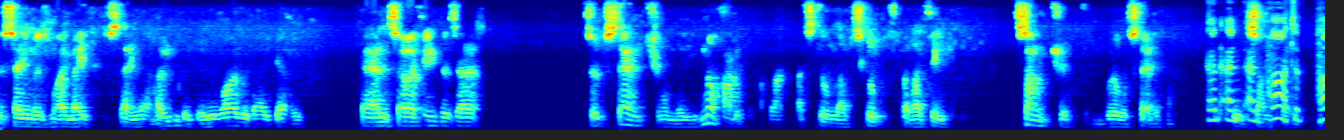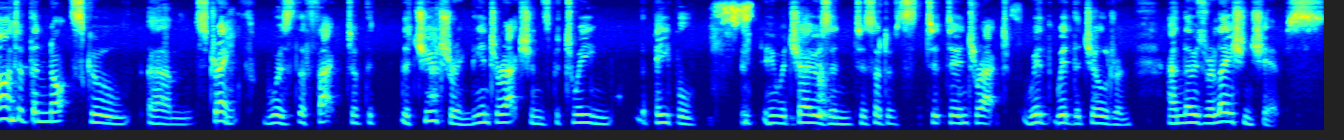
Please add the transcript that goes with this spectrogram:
the same as my mate staying at home to do, why would I go? And so I think there's a substantial need. Not, I, mean, I still love schools, but I think some children will stay. And, and, and part of part of the not school um, strength was the fact of the the tutoring, the interactions between the people who were chosen to sort of to, to interact with with the children and those relationships.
